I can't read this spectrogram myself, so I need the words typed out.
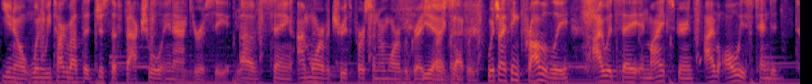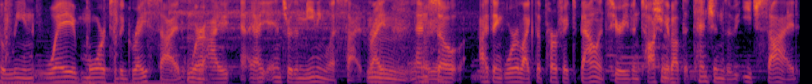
you know, when we talk about the just the factual inaccuracy of saying I'm more of a truth person or more of a grace Yeah, person. exactly. Which I think probably I would say in my experience, I've always tended to lean way more to the grace side, Hmm. where I I enter the meaningless side, right? and so I think we're like the perfect balance here, even talking about the tensions of each side,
